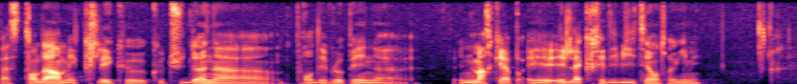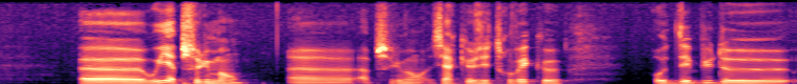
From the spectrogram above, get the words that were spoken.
pas, standard, mais clé que, que tu donnes à, pour développer une, une marque et, de la crédibilité, entre guillemets? Euh, Oui, absolument. Euh, absolument. C'est-à-dire que j'ai trouvé que au début, de,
